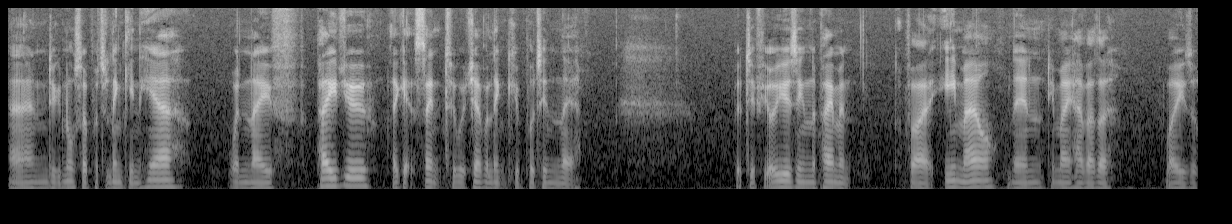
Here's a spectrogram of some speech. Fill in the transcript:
And you can also put a link in here when they've paid you, they get sent to whichever link you put in there. But if you're using the payment via email, then you may have other ways of,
